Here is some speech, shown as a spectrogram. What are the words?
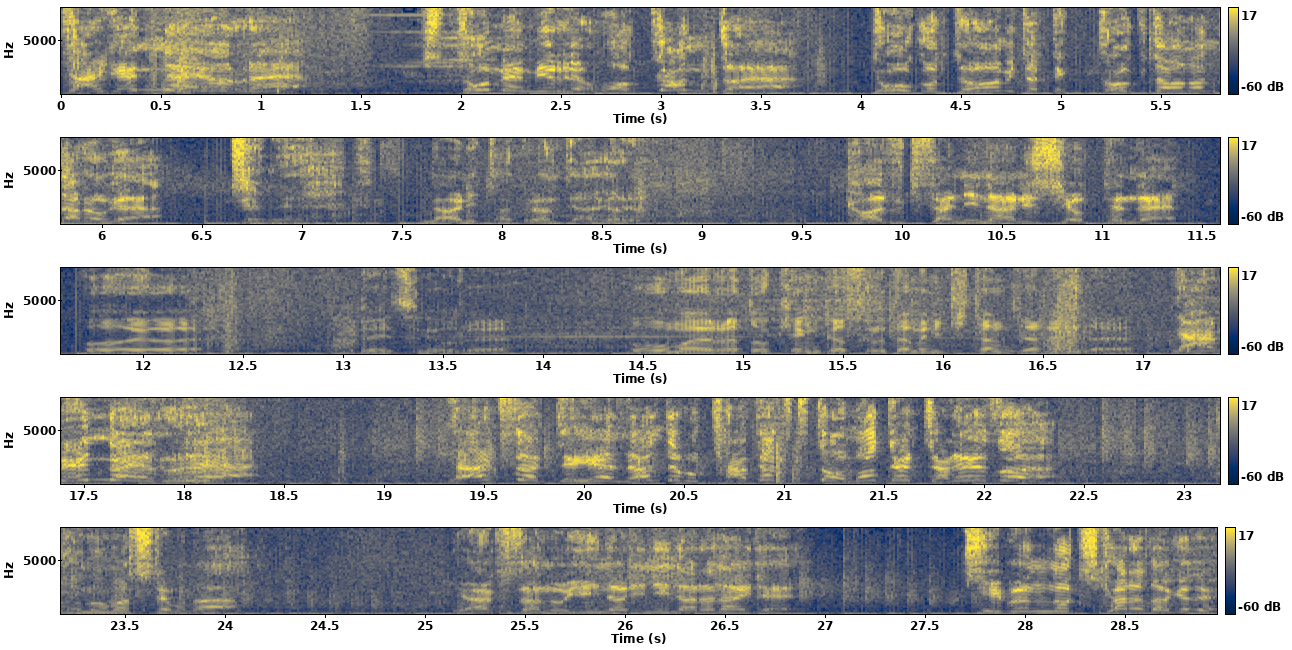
たげんなよ俺。一目見りゃわかんだよどこどう見たって黒道マンだろうが。てめえ何企んでやがる。和樹さんに何しよってんだ。おいおい別に俺はお前らと喧嘩するために来たんじゃねえんだなめんなよこれ奴だっていや何でも片付くと思ってんじゃねえぞ。この町でもな。ヤクザの言いなりにならないで。自分の力だけで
